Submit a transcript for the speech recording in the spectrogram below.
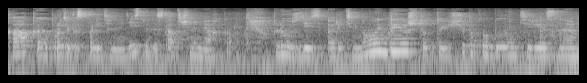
как противовоспалительное действие, достаточно мягко. Плюс здесь ретиноиды, что-то еще такое было интересное.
